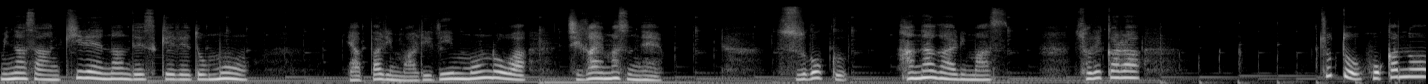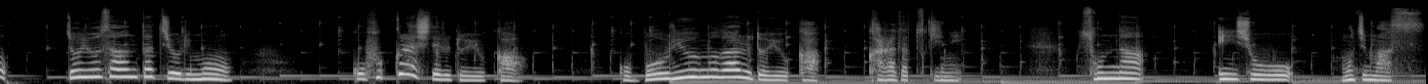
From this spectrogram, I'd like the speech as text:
皆さん綺麗なんですけれどもやっぱりマリリン・モンローは違いますね。すごく花があります。それからちょっと他の女優さんたちよりもこうふっくらしてるというかこうボリュームがあるというか体つきに。そんな印象を持ちます。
